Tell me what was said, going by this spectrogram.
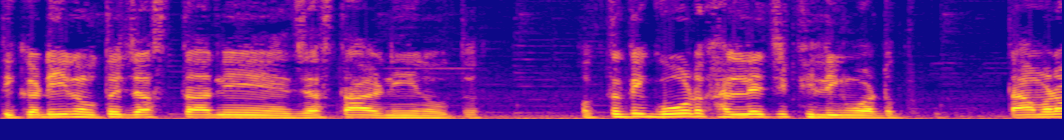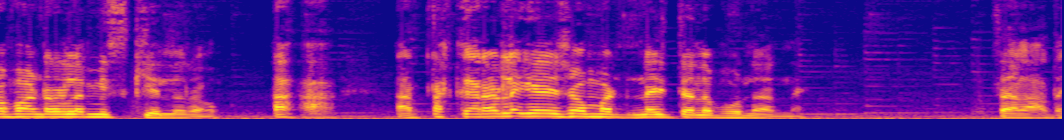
तिकडही नव्हतं जास्त आणि जास्त आळणीही नव्हतं. फक्त ते गोड खाल्ल्याची फिलिंग वाटत होती. तांबडा पांढराला मिस केलं राव. आता करायला गेल्याशिवाय मटणाची त्याला होणार नाही. चला आता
